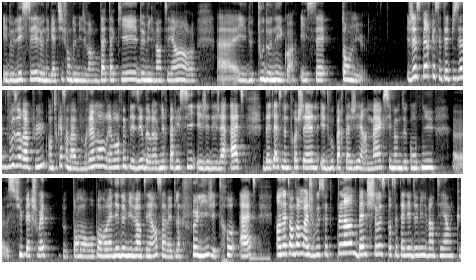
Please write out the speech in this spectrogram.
et de laisser le négatif en 2020, d'attaquer 2021 euh, euh, et de tout donner quoi. Et c'est tant mieux. J'espère que cet épisode vous aura plu. En tout cas, ça m'a vraiment, vraiment fait plaisir de revenir par ici et j'ai déjà hâte d'être la semaine prochaine et de vous partager un maximum de contenu euh, super chouette pendant, pendant l'année 2021. Ça va être la folie, j'ai trop hâte. En attendant, moi je vous souhaite plein de belles choses pour cette année 2021, que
